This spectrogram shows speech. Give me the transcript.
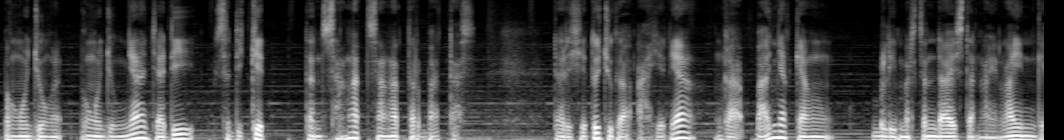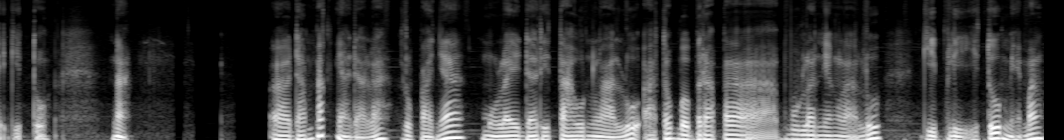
pengunjung pengunjungnya jadi sedikit dan sangat-sangat terbatas dari situ juga akhirnya nggak banyak yang beli merchandise dan lain-lain kayak gitu. Nah uh, dampaknya adalah rupanya mulai dari tahun lalu atau beberapa bulan yang lalu Ghibli itu memang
